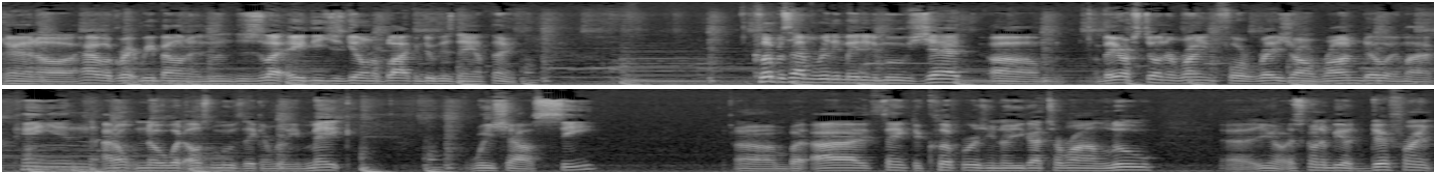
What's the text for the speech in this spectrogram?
and uh, have a great rebound and just let AD just get on the block and do his damn thing. Clippers haven't really made any moves yet. Um, they are still in the running for Rajon Rondo, in my opinion. I don't know what else moves they can really make. We shall see. Um, but I think the Clippers, you know, you got Tyronn Lue. Uh, you know, it's going to be a different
